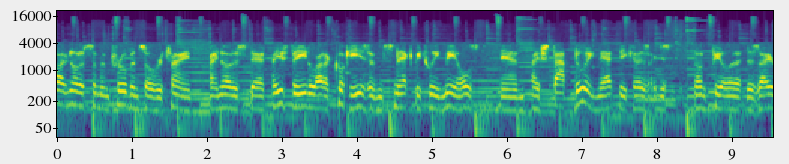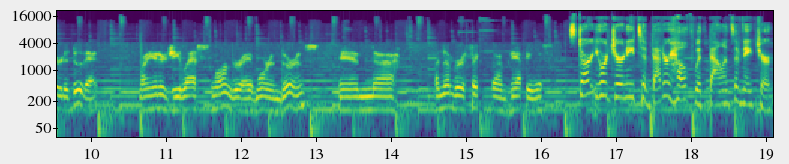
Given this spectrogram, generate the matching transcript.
I've noticed some improvements over time. I noticed that I used to eat a lot of cookies and snack between meals, and I've stopped doing that because I just don't feel a desire to do that. My energy lasts longer, I have more endurance, and uh, a number of things I'm happy with. Start your journey to better health with Balance of Nature.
